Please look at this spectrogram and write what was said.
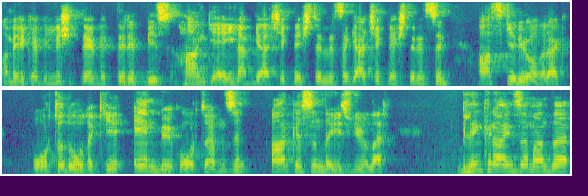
Amerika Birleşik Devletleri. Biz hangi eylem gerçekleştirilirse gerçekleştirilsin askeri olarak Orta Doğu'daki en büyük ortağımızın arkasındayız diyorlar. Blinken aynı zamanda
